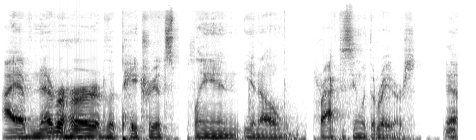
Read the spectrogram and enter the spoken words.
I have never heard of the Patriots playing you know practicing with the Raiders. Yeah.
